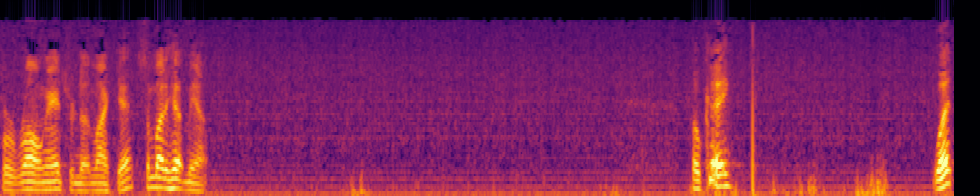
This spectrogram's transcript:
for a wrong answer, nothing like that. Somebody help me out. Okay. What?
